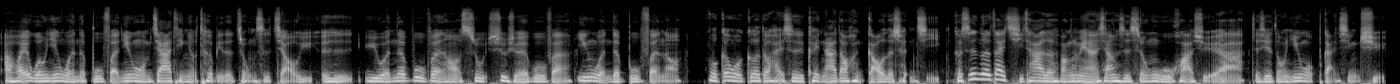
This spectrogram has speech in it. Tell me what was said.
啊，还有文言文的部分，因为我们家庭有特别的重视教育，就是语文的部分哦，数数学的部分，英文的部分哦。我跟我哥都还是可以拿到很高的成绩，可是呢，在其他的方面啊，像是生物化学啊这些东西，因为我不感兴趣，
